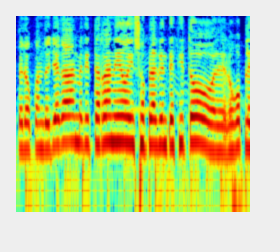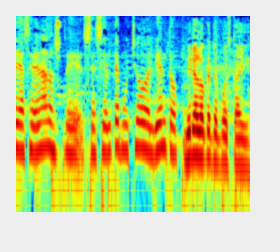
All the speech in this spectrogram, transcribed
pero cuando llega al Mediterráneo y sopla el vientecito, eh, luego Playa Serena los de- se siente mucho el viento. Mira lo que te he puesto ahí.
